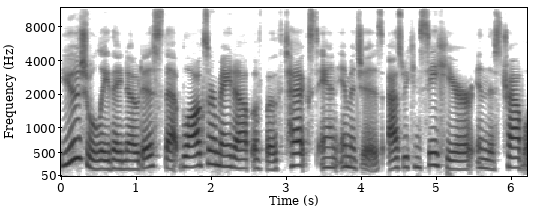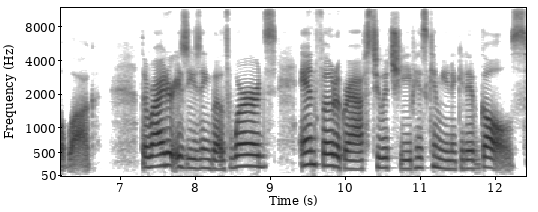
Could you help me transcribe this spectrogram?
Usually they notice that blogs are made up of both text and images, as we can see here in this travel blog. The writer is using both words and photographs to achieve his communicative goals.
